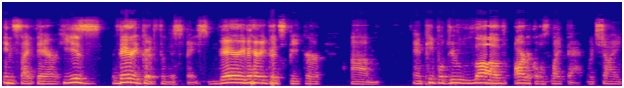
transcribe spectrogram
insight there. He is very good for this space. Very very good speaker. Um, and people do love articles like that, which I,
